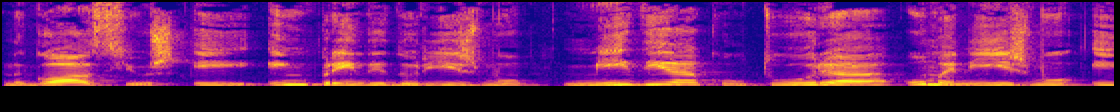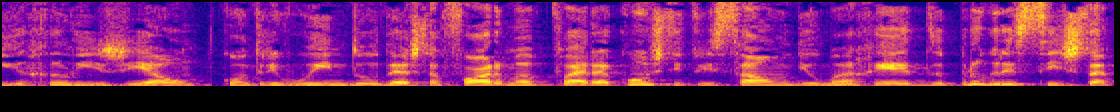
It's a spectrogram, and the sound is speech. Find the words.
negócios e empreendedorismo, mídia, cultura, humanismo e religião contribuindo desta forma para a constituição de uma rede progressista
